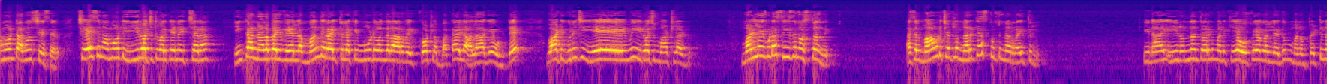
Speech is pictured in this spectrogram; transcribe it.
అమౌంట్ అనౌన్స్ చేశారు. చేసిన అమౌంట్ ఈ రోజు వరకైనా ఇచ్చారా? ఇంకా నలభై వేల మంది రైతులకి మూడు వందల అరవై కోట్ల బకాయిలు అలాగే ఉంటే వాటి గురించి ఏమీ ఈరోజు మాట్లాడు మళ్ళీ కూడా సీజన్ వస్తుంది. అసలు మామిడి చెట్లు నరికేసుకుంటున్నారు రైతులు. ఈయన ఈయన ఉన్నంత వరకు మనకి ఏ ఉపయోగం లేదు. మనం పెట్టిన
